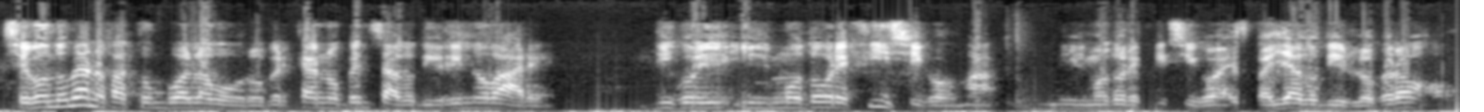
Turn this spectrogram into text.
Secondo me hanno fatto un buon lavoro perché hanno pensato di rinnovare dico il, motore fisico, ma il motore fisico è sbagliato dirlo, però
